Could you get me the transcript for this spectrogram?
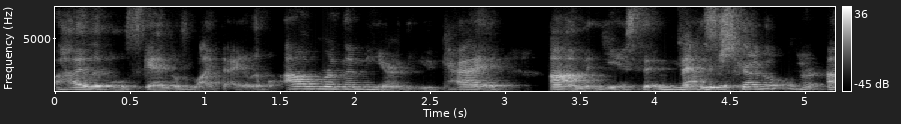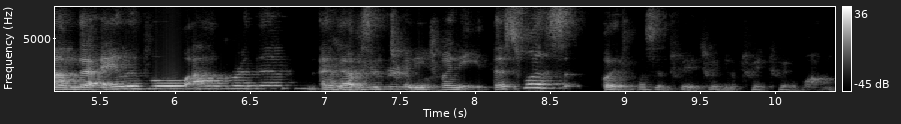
high level scandals like the A level algorithm here in the UK. Um, yes, the massive Which scandal. Um, the A level algorithm, and uh, that was in 2020. This was, oh, it wasn't 2020 or 2021.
